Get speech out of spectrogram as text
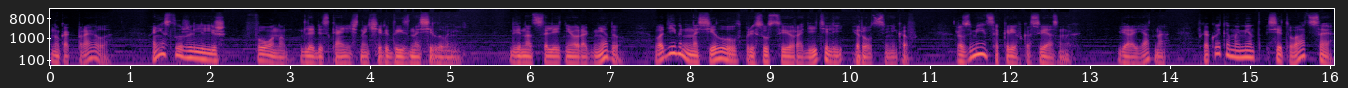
но, как правило, они служили лишь фоном для бесконечной череды изнасилований. 12-летнего Рогнеду Владимир насиловал в присутствии родителей и родственников, разумеется, крепко связанных. Вероятно, в какой-то момент ситуация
